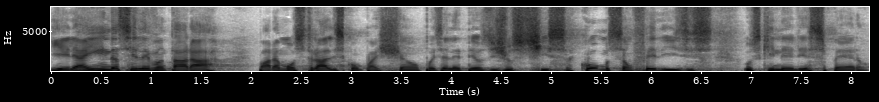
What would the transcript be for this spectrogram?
e Ele ainda se levantará para mostrar-lhes compaixão, pois Ele é Deus de justiça. Como são felizes os que nele esperam.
